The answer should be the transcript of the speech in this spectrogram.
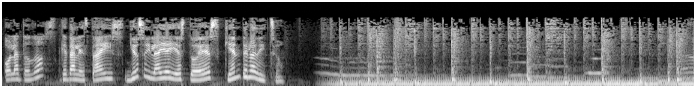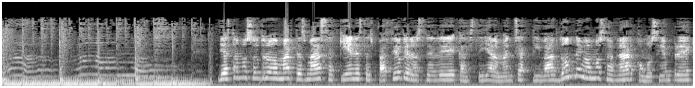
Hola a todos, ¿qué tal estáis? Yo soy Laia y esto es ¿Quién te lo ha dicho? Ya estamos otro martes más aquí en este espacio que nos cede Castilla-La Mancha Activa, donde vamos a hablar, como siempre,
